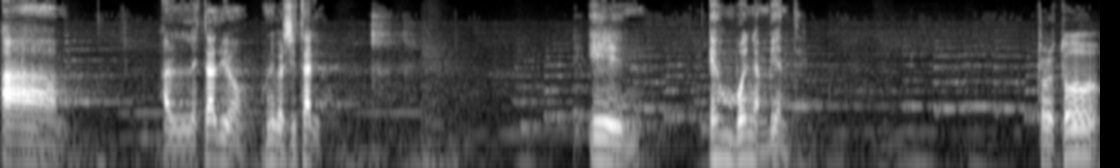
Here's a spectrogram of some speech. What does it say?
al estadio universitario y es un buen ambiente. Sobre todo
